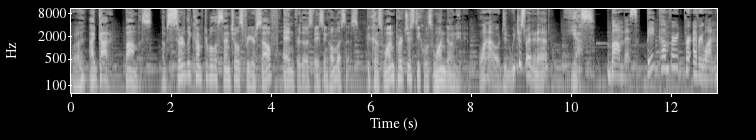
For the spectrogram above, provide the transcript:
what? I got it. Bombas. Absurdly comfortable essentials for yourself And for those facing homelessness. because one purchased equals one donated. Wow, did we just write an ad? Yes. Bombas. Big comfort for everyone.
